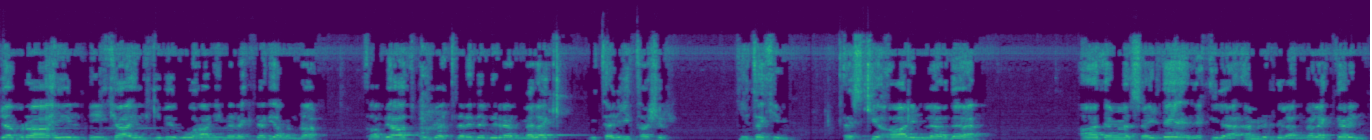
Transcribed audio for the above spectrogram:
Cebrail, Mikail gibi ruhani melekler yanında tabiat kuvvetleri de birer melek niteliği taşır. Nitekim eski alimlerde Adem'e secde ile emredilen meleklerin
